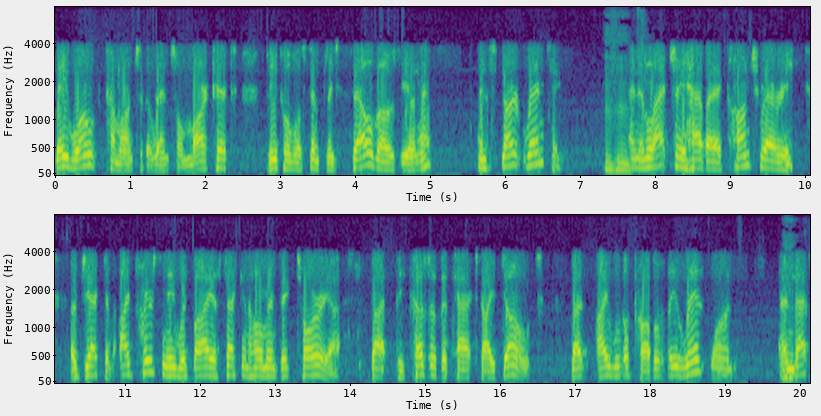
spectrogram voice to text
they won't come onto the rental market. People will simply sell those units and start renting. Mm-hmm. And it'll actually have a contrary objective. I personally would buy a second home in Victoria, but because of the tax, I don't. But I will probably rent one and mm-hmm. that's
